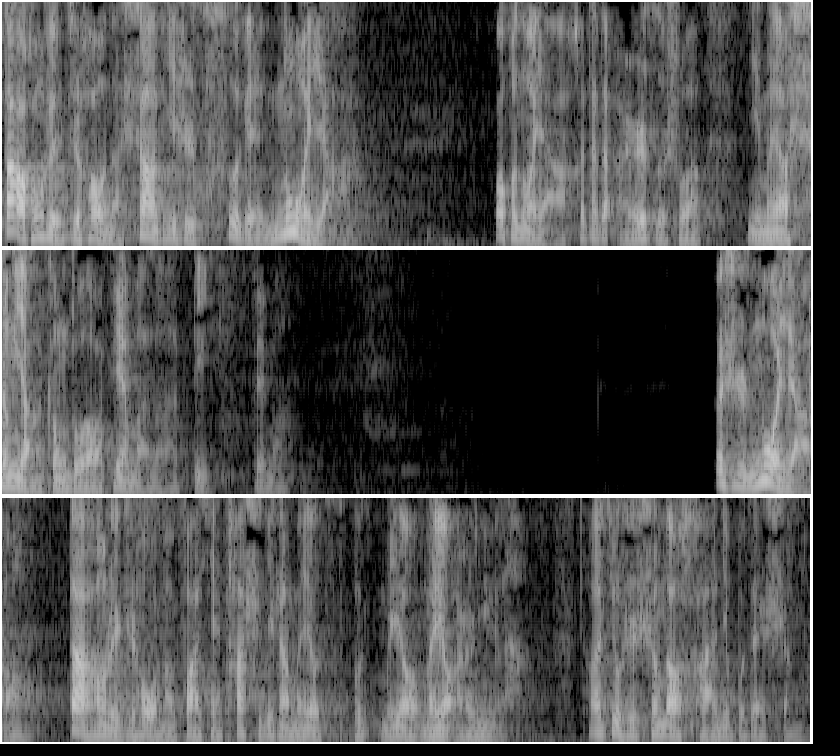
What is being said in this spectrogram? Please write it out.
大洪水之后呢，上帝是赐给诺亚，包括诺亚和他的儿子说：“你们要生养众多，遍满了地，对吗？”但是诺亚啊，大洪水之后，我们发现他实际上没有不没有没有儿女了，他就是生到寒就不再生了。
